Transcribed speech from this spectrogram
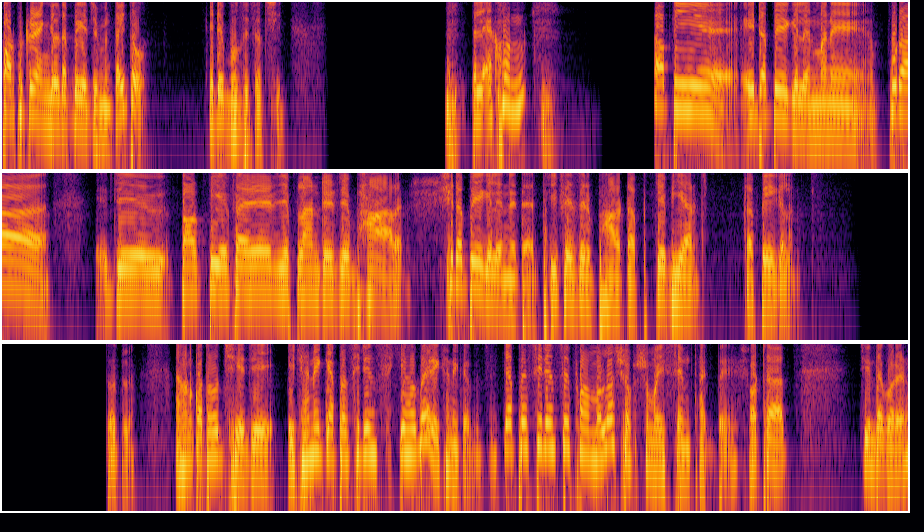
পাওয়ার ফ্যাক্টর অ্যাঙ্গেলটা পেয়ে যাবেন, তাই তো? এটাই বলতে চাচ্ছি। তাহলে এখন আপনি এটা পেয়ে গেলেন মানে পুরা যে পাওয়ার পিএফআই এর যে প্লান্টের যে ভার, সেটা পেয়ে গেলেন এটা থ্রি ফেজের ভারটা কেভিআরটা পেয়ে গেলেন। এখন কথা হচ্ছে যে এখানে ক্যাপাসিটেন্স কি হবে আর এখানে ক্যাপাসিটেন্সের ফর্মুলা সবসময় সেম থাকবে। অর্থাৎ চিন্তা করেন,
